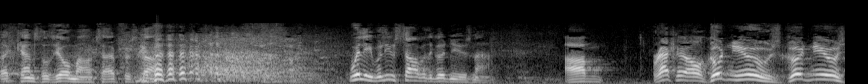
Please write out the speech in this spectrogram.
That cancels your marks out for a start. Willie, will you start with the good news now? Um, Raquel, good news, good news.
